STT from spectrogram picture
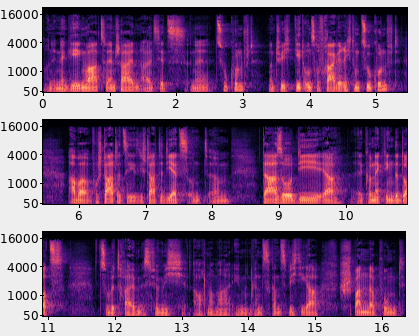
und in der Gegenwart zu entscheiden als jetzt ne, Zukunft. Natürlich geht unsere Frage Richtung Zukunft, aber wo startet sie? Sie startet jetzt und ähm, da so die ja connecting the dots zu betreiben ist für mich auch nochmal eben ein ganz ganz wichtiger spannender Punkt.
